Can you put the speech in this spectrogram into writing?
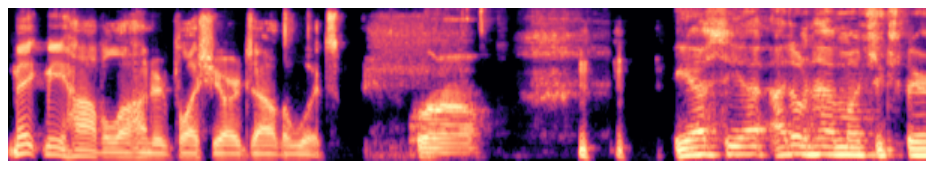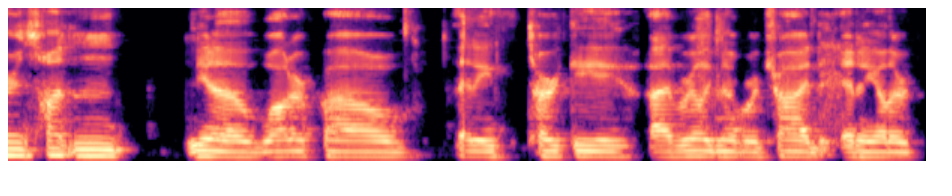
make me hobble 100 plus yards out of the woods. Wow. yeah, see, I, I, don't have much experience hunting, you know, waterfowl, any turkey. I really never tried any other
